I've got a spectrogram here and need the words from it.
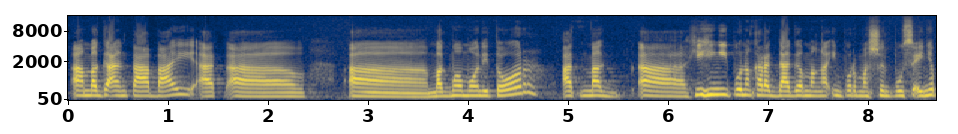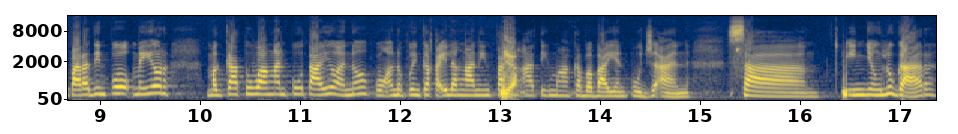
ah, mag-aantabay at ah, ah, magmo-monitor at mag ah, hihingi po ng karagdagang mga impormasyon po sa inyo para din po Mayor magkatuwangan po tayo ano kung ano po yung kakailanganin pa Yeah. ng ating mga kababayan po diyan sa inyong lugar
